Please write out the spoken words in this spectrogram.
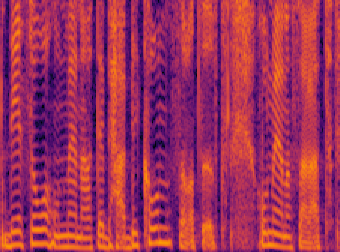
Det är så hon menar att det här blir konservativt. Hon menar så att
